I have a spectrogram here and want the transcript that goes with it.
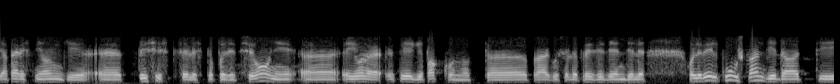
ja päris nii ongi, et tõsist sellist opositsiooni äh, ei ole keegi pakkunud äh, praegusele presidendile. oli veel kuus kandidaati,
